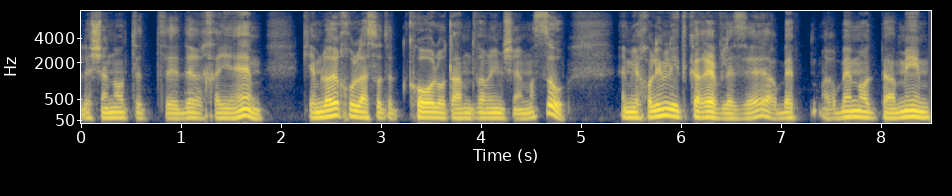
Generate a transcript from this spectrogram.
לשנות את דרך חייהם, כי הם לא יוכלו לעשות את כל אותם דברים שהם עשו. הם יכולים להתקרב לזה, הרבה, הרבה מאוד פעמים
